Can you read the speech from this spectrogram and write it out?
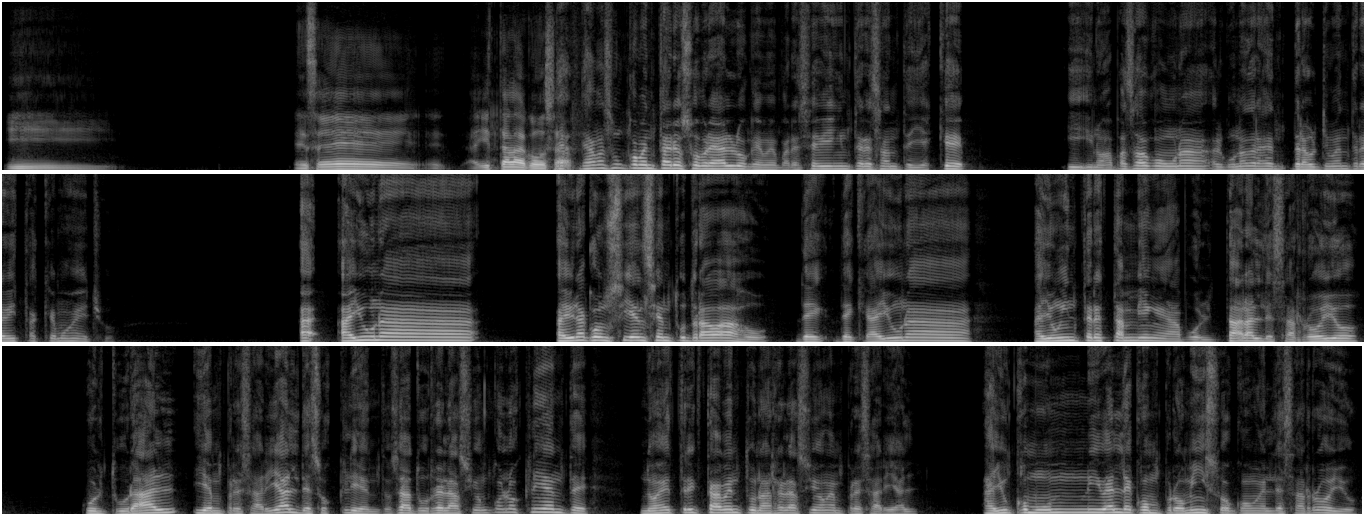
Y ese ahí está la cosa. Dé- Déjame hacer un comentario sobre algo que me parece bien interesante y es que, y, nos ha pasado con una, algunas de las, de las últimas entrevistas que hemos hecho, ha- hay una, hay una conciencia en tu trabajo de, que hay, una, hay un interés también en aportar al desarrollo cultural y empresarial de esos clientes. O sea, tu relación con los clientes no es estrictamente una relación empresarial. Hay un, como un nivel de compromiso con el desarrollo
